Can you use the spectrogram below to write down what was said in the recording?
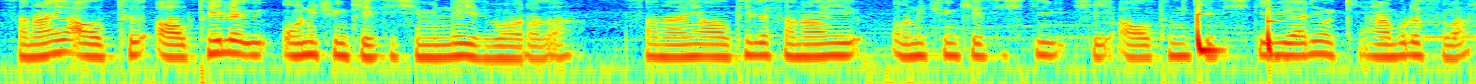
Sanayi 6, 6 ile 13'ün kesişimindeyiz bu arada. Sanayi 6 ile sanayi 13'ün kesiştiği şey 6'nın kesiştiği bir yer yok ki. Ha burası var.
